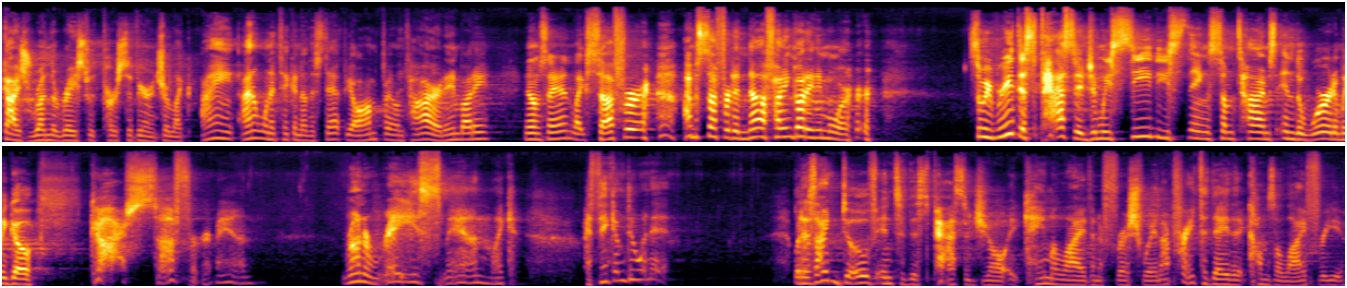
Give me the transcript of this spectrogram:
guys, run the race with perseverance, you're like, I ain't, I don't want to take another step, y'all. I'm feeling tired. Anybody? You know what I'm saying? Like, suffer. I'm suffered enough. I ain't got any more. So we read this passage and we see these things sometimes in the word and we go, gosh, suffer, man. Run a race, man. Like, I think I'm doing it. But as I dove into this passage, y'all, it came alive in a fresh way. And I pray today that it comes alive for you.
